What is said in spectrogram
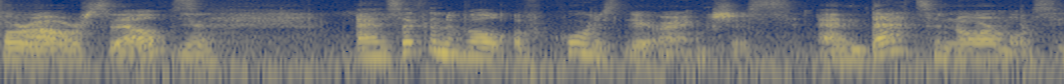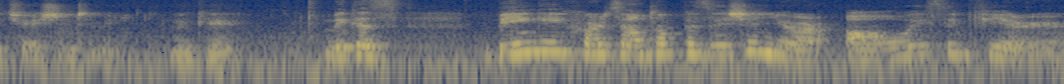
for ourselves. Yeah. And second of all, of course, they're anxious, and that's a normal situation to me Okay. because being in horizontal position, you're always inferior.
